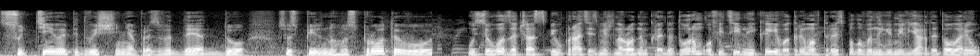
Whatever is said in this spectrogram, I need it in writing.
суттєве підвищення призведе до суспільного спротиву. Усього за час співпраці з міжнародним кредитором офіційний Київ отримав 3,5 мільярди доларів.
